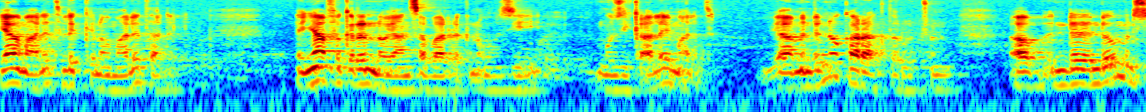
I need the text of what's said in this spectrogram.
ያ ማለት ልክ ነው ማለት አይደለም። እኛ ፍቅርን ነው ያንጸባረቅነው እዚህ ሙዚቃ ላይ ማለት ነው። ያ ምንድን ነው character ኦቹን እንደውም እሷ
